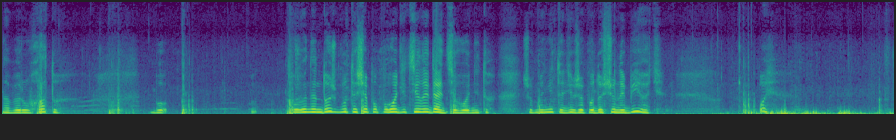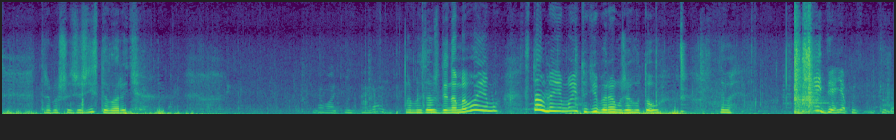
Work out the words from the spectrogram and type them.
наберу хату, бо повинен дощ бути ще по погоді цілий день сьогодні, то, щоб мені тоді вже по дощу не бігати. Ой, треба щось же їсти варити. Давай, тут збирай. А ми завжди намиваємо, ставляємо і тоді беремо вже готову. Давай. Іди, я туди.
